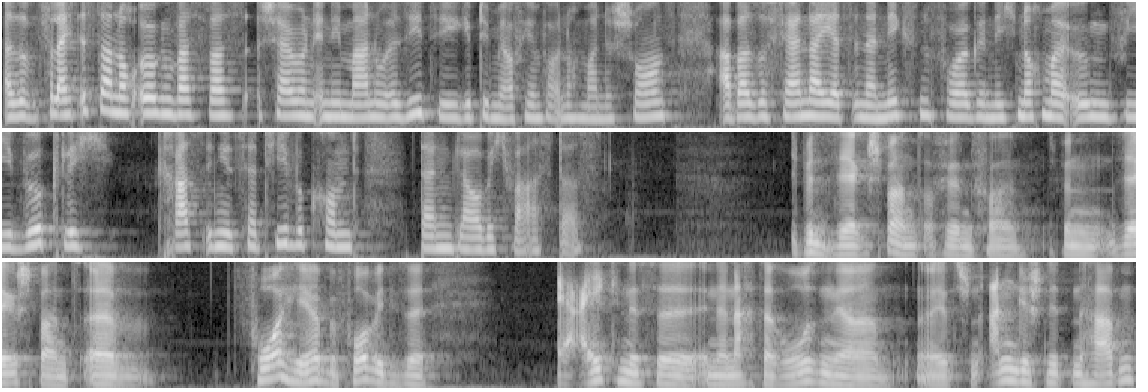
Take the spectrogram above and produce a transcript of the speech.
Also vielleicht ist da noch irgendwas, was Sharon in Emanuel sieht. Sie gibt ihm ja auf jeden Fall noch mal eine Chance. Aber sofern da jetzt in der nächsten Folge nicht noch mal irgendwie wirklich krass Initiative kommt, dann glaube ich, war es das. Ich bin sehr gespannt, auf jeden Fall. Ich bin sehr gespannt. Äh, vorher, bevor wir diese Ereignisse in der Nacht der Rosen ja äh, jetzt schon angeschnitten haben,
